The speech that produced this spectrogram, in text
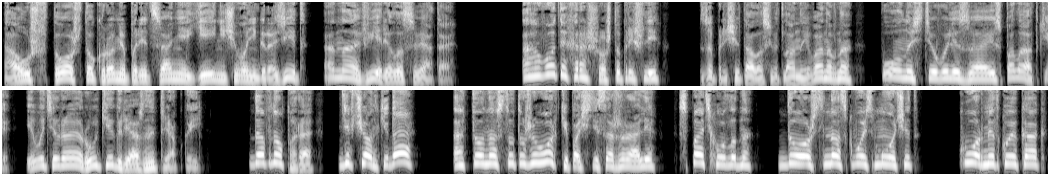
А уж в то, что кроме порицания ей ничего не грозит, она верила свято. «А вот и хорошо, что пришли», — запричитала Светлана Ивановна, полностью вылезая из палатки и вытирая руки грязной тряпкой. «Давно пора. Девчонки, да? А то нас тут уже орки почти сожрали. Спать холодно. Дождь насквозь мочит. Кормят кое-как.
